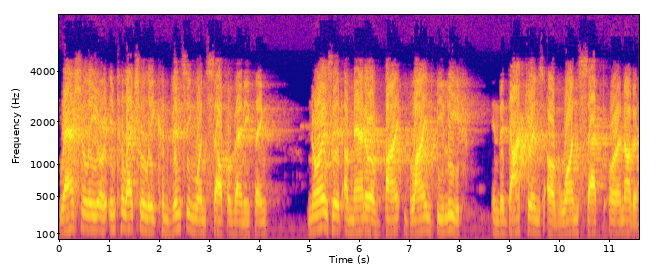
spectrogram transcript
rationally or intellectually convincing oneself of anything nor is it a matter of blind belief in the doctrines of one sect or another.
